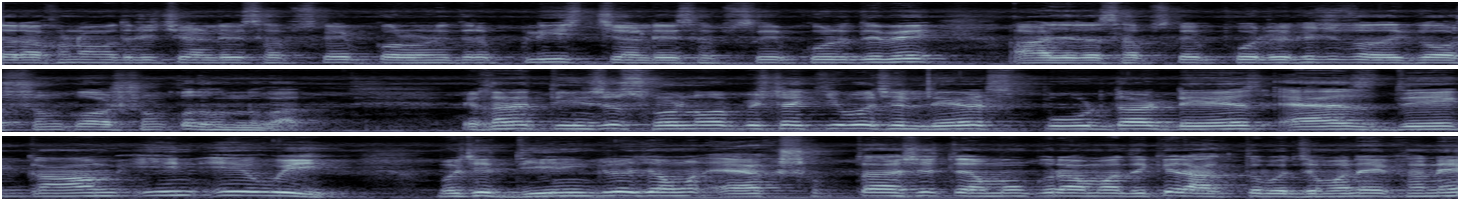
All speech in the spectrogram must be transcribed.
যারা এখন আমাদের এই চ্যানেলটাকে সাবস্ক্রাইব করোনি, তারা প্লিজ চ্যানেলটাকে সাবস্ক্রাইব করে দেবে। আর যারা সাবস্ক্রাইব করে রেখেছে, তাদেরকে অসংখ্য অসংখ্য ধন্যবাদ। এখানে তিনশো ষোলো নম্বর পৃষ্ঠায় কী বলছে? Let's put the days as they come in a week বলছে, দিনগুলো যেমন এক সপ্তাহ আসে, তেমন করে আমাদেরকে রাখতে বলছে। মানে এখানে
